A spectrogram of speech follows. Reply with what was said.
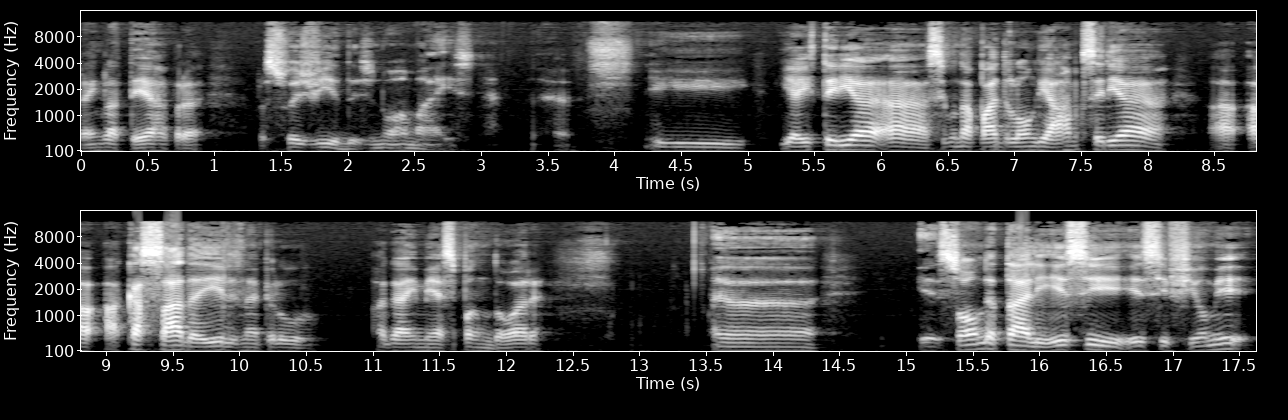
a Inglaterra, para suas vidas normais. E, e aí teria a segunda parte do Long Arm, que seria a, a, a caçada a eles né, pelo HMS Pandora. Uh, só um detalhe, esse, esse filme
